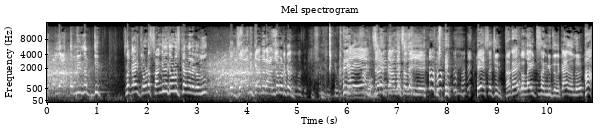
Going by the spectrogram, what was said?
तुला आता मी ना तू- तुला काय जेवढं सांगितलं तेवढंच करणार आहे का तू? तर जा आणि कॅमेरा आणजा पटकन. काय कामाचं नाहीये. हे सचिन हा, काय? तुला लाईटचं सांगितलं काय झालं? हा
